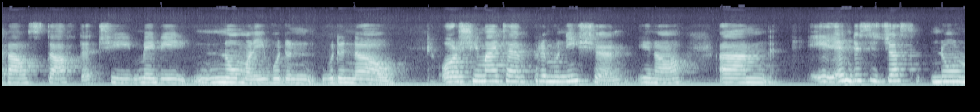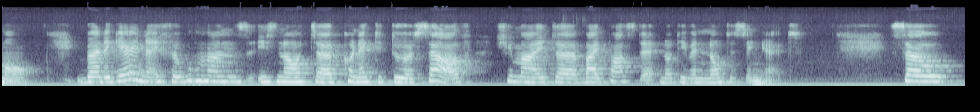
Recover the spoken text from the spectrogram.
about stuff that she maybe normally wouldn't wouldn't know, or she might have premonition, you know, um, and this is just normal. But again, if a woman is not uh, connected to herself, she might uh, bypass that, not even noticing it. So,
